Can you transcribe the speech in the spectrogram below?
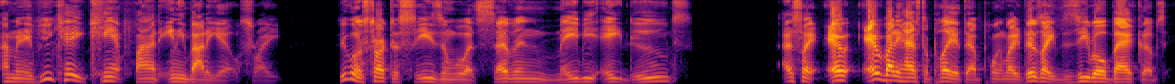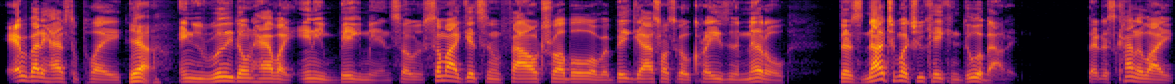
I mean, if UK can't find anybody else, right? You're going to start the season with what, seven, maybe eight dudes. It's like everybody has to play at that point. Like there's like zero backups. Everybody has to play. Yeah. And you really don't have like any big men. So if somebody gets in foul trouble or a big guy starts to go crazy in the middle, there's not too much UK can do about it. That it's kind of like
